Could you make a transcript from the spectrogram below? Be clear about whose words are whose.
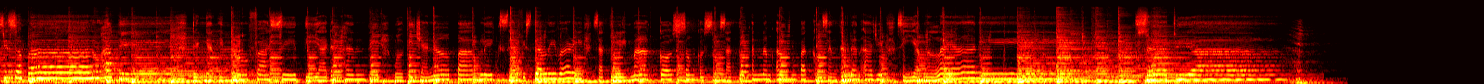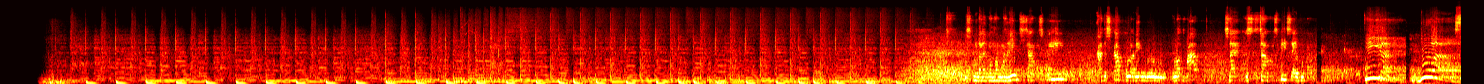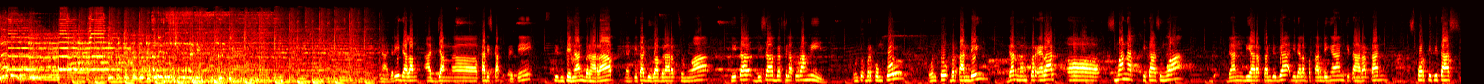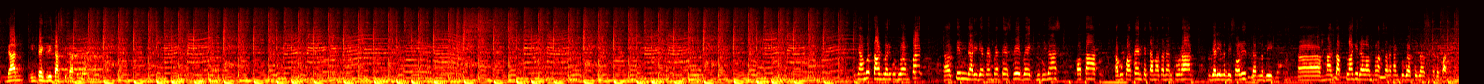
Speaker 1: Dedikasi sepenuh hati. Dengan inovasi tiada henti. Multi channel public service delivery. 1500164 call center dan ajib siap melayani
Speaker 2: Bismillahirrahmanirrahim secara resmi Kadis Cup 2024 saya secara resmi saya buka.
Speaker 3: Tiga, dua, satu.
Speaker 4: Nah, jadi dalam ajang uh, Kadis Cup ini pimpinan berharap dan kita juga berharap semua kita bisa bersilaturahmi untuk berkumpul, untuk bertanding dan mempererat uh, semangat kita semua dan diharapkan juga di dalam pertandingan kita harapkan sportivitas dan integritas kita semua.
Speaker 5: menyambut tahun 2024 eh, tim dari DPMP TSP baik di dinas, kota, kabupaten, kecamatan dan kelurahan menjadi lebih solid dan lebih eh, mantap lagi dalam melaksanakan tugas-tugas ke depan.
